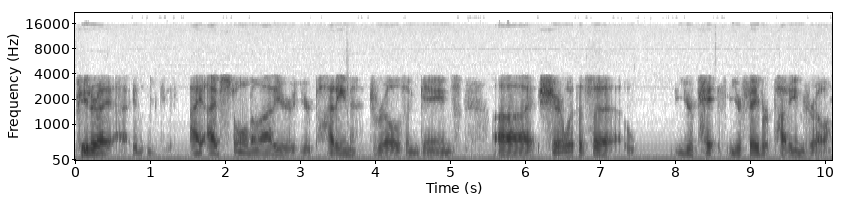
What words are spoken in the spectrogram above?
Peter, I, I I've stolen a lot of your your putting drills and games. Uh, share with us uh, your your favorite putting drill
